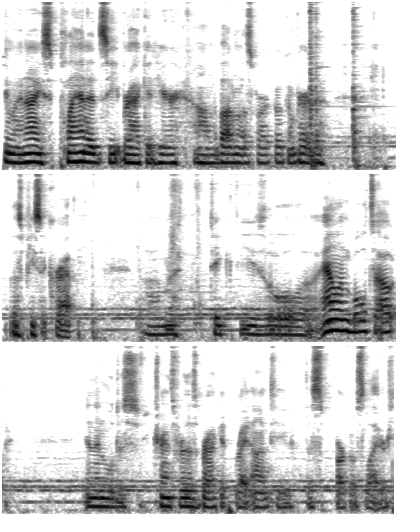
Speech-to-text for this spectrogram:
See my nice planted seat bracket here on the bottom of the Sparco compared to this piece of crap. I'm gonna take these little uh, Allen bolts out and then we'll just transfer this bracket right onto the Sparco sliders.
